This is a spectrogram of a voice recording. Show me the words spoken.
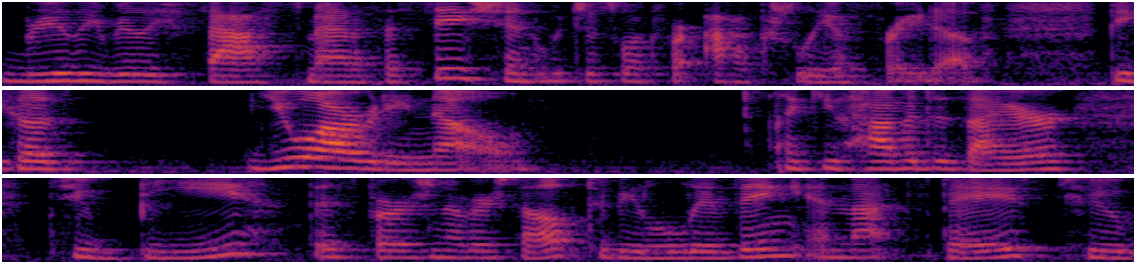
really, really fast manifestation, which is what we're actually afraid of because you already know. Like you have a desire to be this version of yourself, to be living in that space, to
